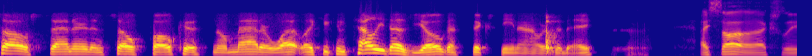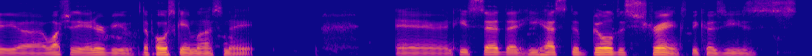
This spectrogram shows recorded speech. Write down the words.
so centered and so focused no matter what like you can tell he does yoga 16 hours a day I saw actually uh watching the interview, the post game last night, and he said that he has to build his strength because he's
